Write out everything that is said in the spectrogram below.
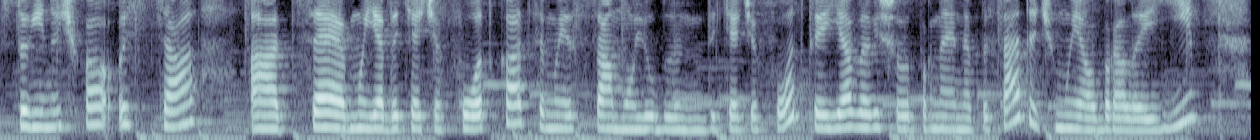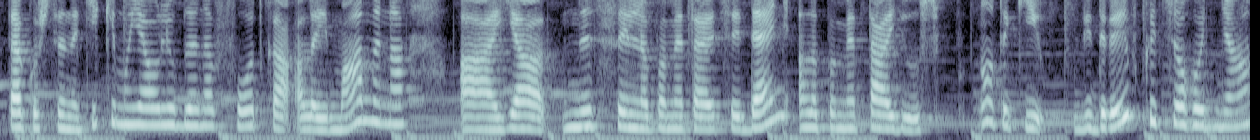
сторіночка ось ця. А це моя дитяча фотка, це моя сама улюблена дитяча фотка, і я вирішила про неї написати, чому я обрала її. Також це не тільки моя улюблена фотка, але й мамина. А я не сильно пам'ятаю цей день, але пам'ятаю ну, такі відривки цього дня,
